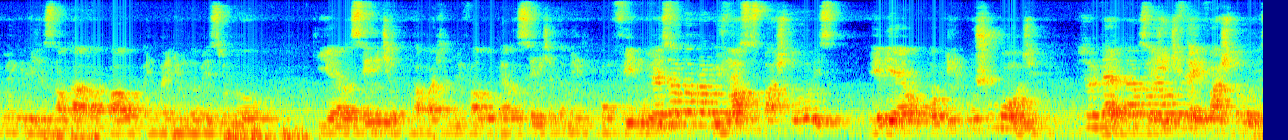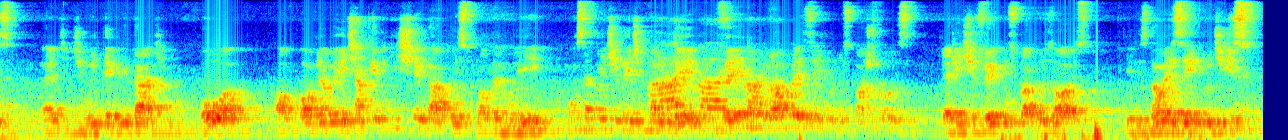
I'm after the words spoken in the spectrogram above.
de uma igreja saudável, a qual a irmã Nilda mencionou, que ela sente, o rapaz também falou que ela sente, eu também confirmo isso. Os nossos pastores, ele é o, é o que puxa o bonde. Né? dar Se a gente você. tem pastores né, de, de uma integridade boa, obviamente aquele que chegar com esse problema aí, consequentemente vai Vai, ter, vai, vendo vai. o próprio exemplo dos pastores, que a gente vê com os próprios olhos, que eles dão exemplo disso,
